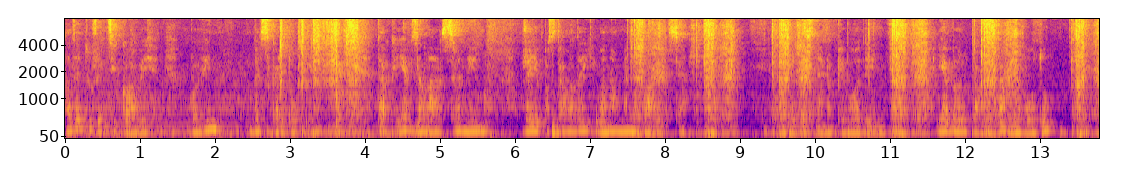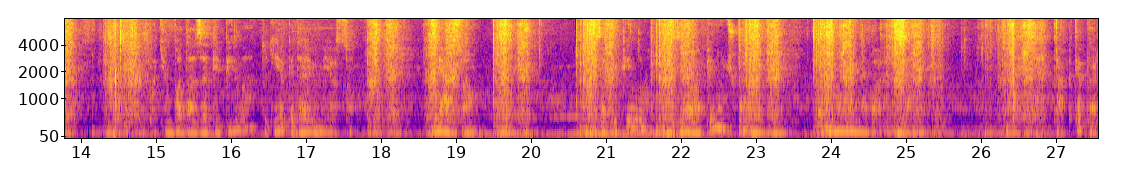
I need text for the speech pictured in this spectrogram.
Але дуже цікавий, бо він без картоплі. Так, я взяла свинину, вже я поставила її, вона в мене вариться. Вже десь, мабуть, півгодини. Я беру так, ставлю воду, потім вода закипіла, тоді я кидаю м'ясо. М'ясо закипіло, зняла піночку, і воно мене вариться. Так, тепер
